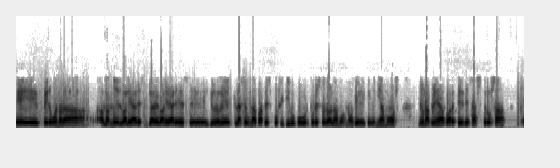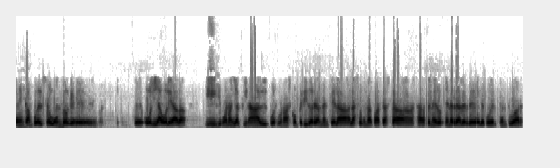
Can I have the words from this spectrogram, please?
eh, pero bueno, la- hablando del Baleares, en clave Baleares, eh, yo creo que la segunda parte es positivo por, por esto que hablamos, ¿no? Que, que veníamos de una primera parte desastrosa en campo del segundo, que, que olía goleada, y, y bueno, y al final, pues bueno, has competido realmente la, la segunda parte hasta, hasta tener opciones reales de, de poder puntuar.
